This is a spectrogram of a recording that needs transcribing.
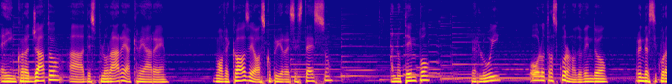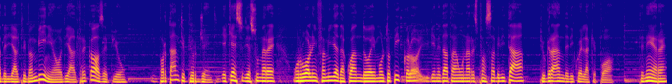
È incoraggiato ad esplorare, a creare nuove cose o a scoprire se stesso. Hanno tempo per lui o lo trascurano dovendo prendersi cura degli altri bambini o di altre cose più importanti o più urgenti. Gli è chiesto di assumere un ruolo in famiglia da quando è molto piccolo, gli viene data una responsabilità più grande di quella che può tenere.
